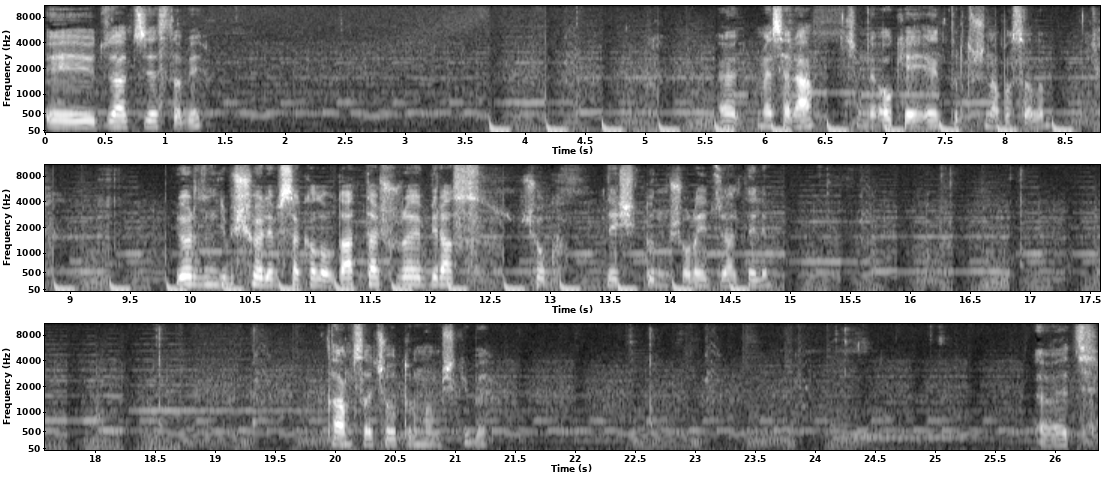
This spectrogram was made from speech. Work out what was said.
eee, düzelteceğiz tabi. Evet mesela şimdi OK enter tuşuna basalım. Gördüğünüz gibi şöyle bir sakal oldu. Hatta şuraya biraz çok değişik durmuş. Orayı düzeltelim. Tam saça oturmamış gibi. Evet.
